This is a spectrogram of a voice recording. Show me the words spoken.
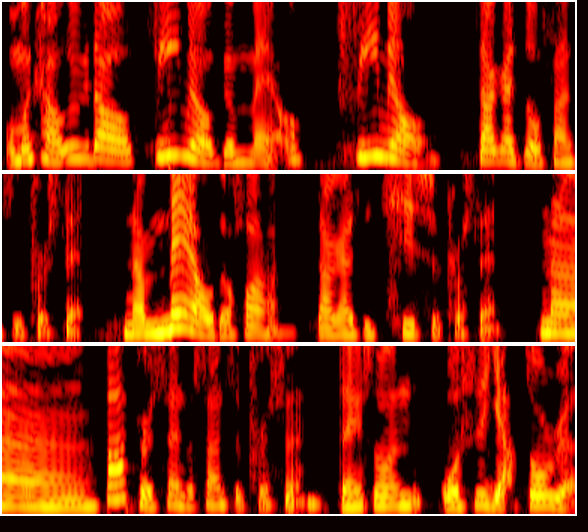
我们考虑到 female 跟 male，female 大概只有三十 percent，那 male 的话大概是七十 percent。那八 percent 的三十 percent 等于说我是亚洲人，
